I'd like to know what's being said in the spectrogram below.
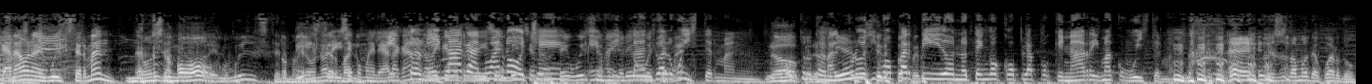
Ganaron al Wilstermann. No, señor, el Wilstermann. pero uno le dice como se le da la gana. ¿no? Le ganó anoche enfrentando al Wilstermann. Wisterman. No, Otro pero- Al también. próximo Pero- partido no tengo copla porque nada rima con Wisterman. en eso estamos de acuerdo.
